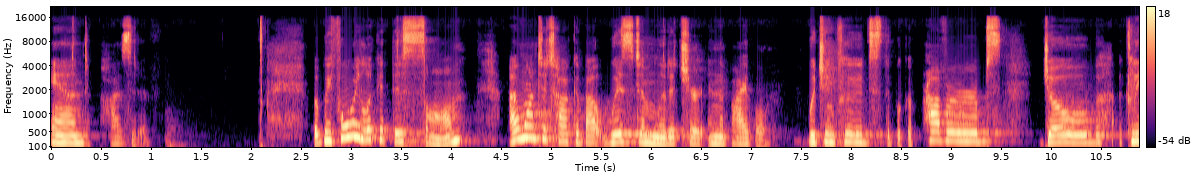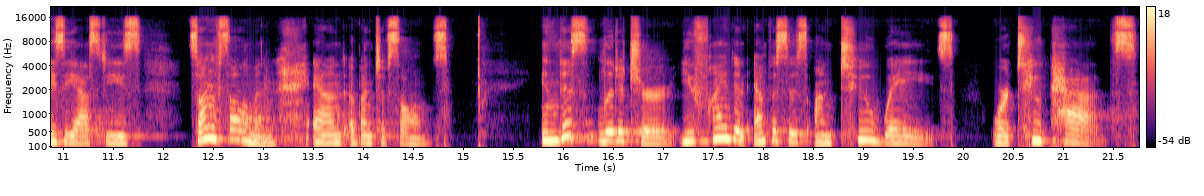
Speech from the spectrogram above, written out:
and positive. But before we look at this psalm, I want to talk about wisdom literature in the Bible, which includes the book of Proverbs, Job, Ecclesiastes, Song of Solomon, and a bunch of Psalms. In this literature, you find an emphasis on two ways or two paths.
